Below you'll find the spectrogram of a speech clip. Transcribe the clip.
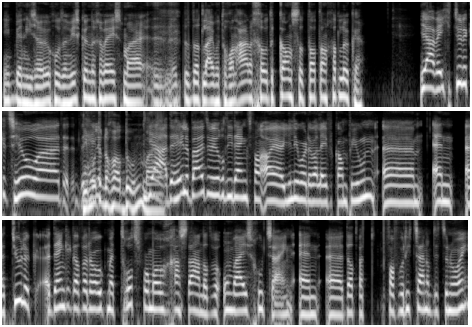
ik, ben niet zo heel goed in wiskunde geweest. Maar dat, dat lijkt me toch een aardig grote kans dat dat dan gaat lukken. Ja, weet je, tuurlijk, het is heel... Uh, de, de hele, moet het nog wel doen. Maar... Ja, de hele buitenwereld die denkt van, oh ja, jullie worden wel even kampioen. Uh, en uh, tuurlijk denk ik dat we er ook met trots voor mogen gaan staan dat we onwijs goed zijn. En eh, dat we favoriet zijn op dit toernooi.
